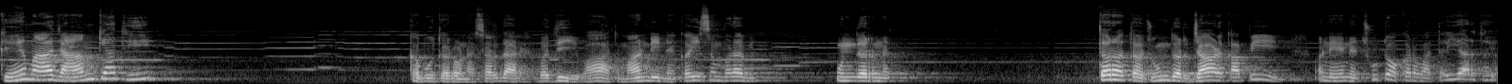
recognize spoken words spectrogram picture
કેમ આજ આમ ક્યાંથી? કબૂતરોના સરદારે બધી વાત માંડીને કઈ સંભળાવી? ઉંદરને. તરત જ ઉંદર ઝાડ કાપી અને એને છૂટો કરવા તૈયાર થયો.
